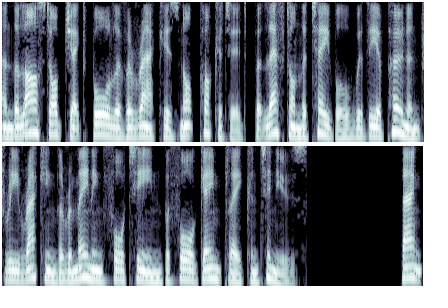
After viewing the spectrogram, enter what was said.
and the last object ball of a rack is not pocketed, but left on the table with the opponent re-racking the remaining 14 before gameplay continues. Bank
